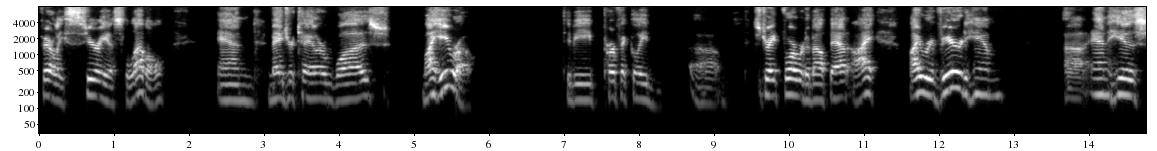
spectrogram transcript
fairly serious level. And Major Taylor was my hero. To be perfectly uh, straightforward about that, I I revered him uh, and his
